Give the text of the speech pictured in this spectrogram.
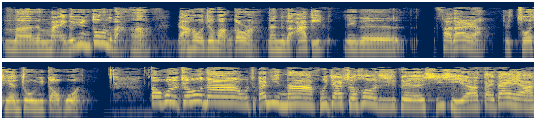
嘛、买一个运动的吧啊。然后我就网购啊，那那个阿迪那个发带啊，就昨天终于到货了。到货了之后呢，我就赶紧呐，回家之后这个洗洗呀、戴戴呀，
